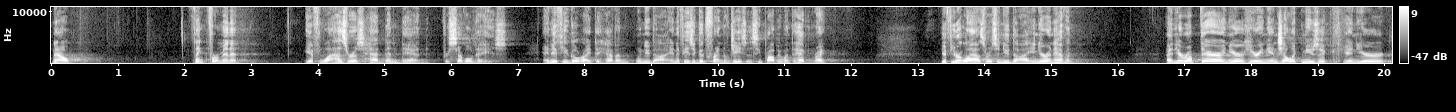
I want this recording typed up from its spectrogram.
Now, think for a minute if Lazarus had been dead for several days, and if you go right to heaven when you die, and if he's a good friend of Jesus, he probably went to heaven, right? If you're Lazarus and you die and you're in heaven, and you're up there and you're hearing angelic music and you're,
